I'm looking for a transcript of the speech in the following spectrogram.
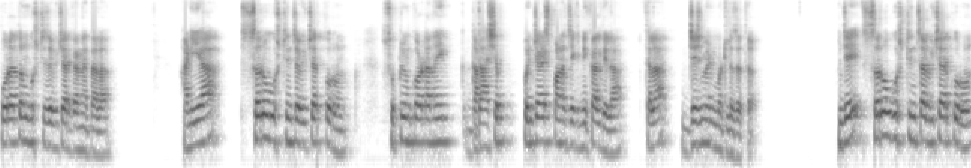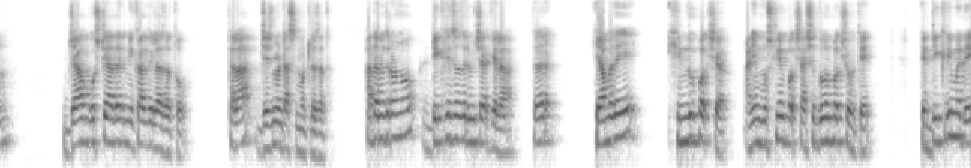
पुरातन गोष्टीचा विचार करण्यात आला. आणि या सर्व गोष्टींचा विचार करून सुप्रीम कोर्टानं एक दहाशे पंचेचाळीस पानाचा एक निकाल दिला. त्याला जजमेंट म्हटलं जातं. म्हणजे सर्व गोष्टींचा विचार करून ज्या गोष्टी आधारे निकाल दिला जातो त्याला जजमेंट असं म्हटलं जातं. आता मित्रांनो डिग्रीचा जर विचार केला तर यामध्ये हिंदू पक्ष आणि मुस्लिम पक्ष असे दोन पक्ष होते. हे डिग्रीमध्ये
